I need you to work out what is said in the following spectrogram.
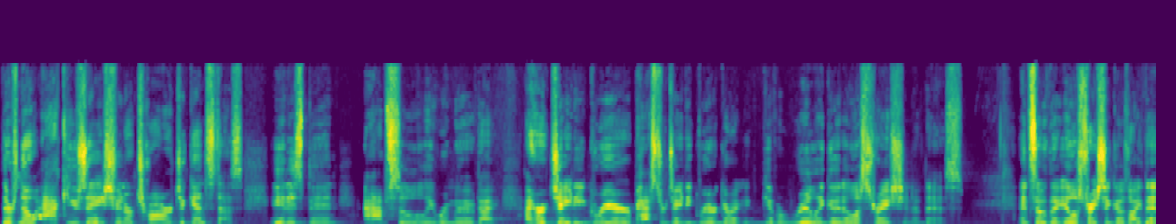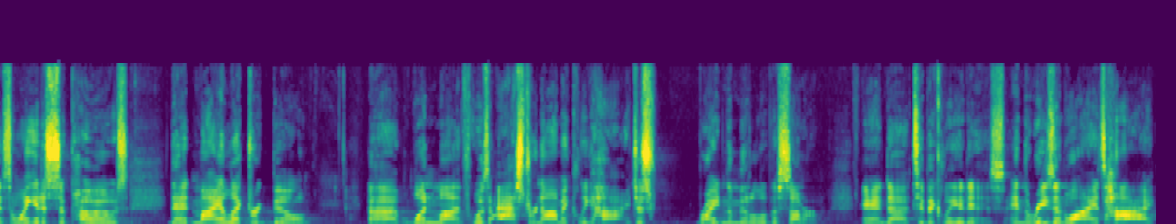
There's no accusation or charge against us. It has been absolutely removed. I, I heard J.D. Greear, Pastor J.D. Greear, give a really good illustration of this. And so the illustration goes like this I want you to suppose that my electric bill uh, one month was astronomically high, just right in the middle of the summer and uh, typically it is. And the reason why it's high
